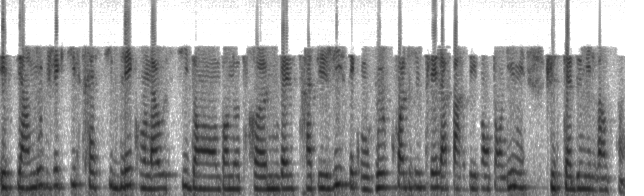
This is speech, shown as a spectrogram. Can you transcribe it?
Et c'est un objectif très ciblé qu'on a aussi dans, dans notre nouvelle stratégie, c'est qu'on veut quadrupler la part des ventes en ligne jusqu'à 2025.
